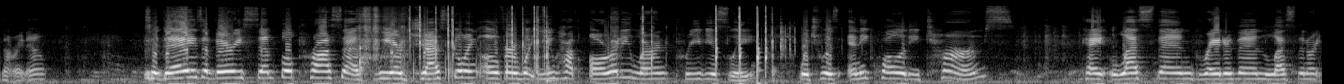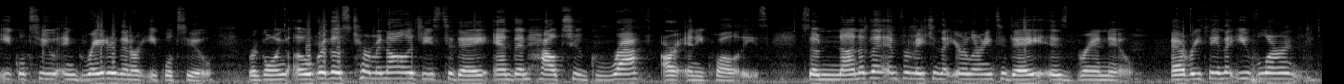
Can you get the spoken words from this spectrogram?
Not right now. Today is a very simple process. We are just going over what you have already learned previously, which was inequality terms. Okay, less than, greater than, less than or equal to, and greater than or equal to. We're going over those terminologies today and then how to graph our inequalities. So none of the information that you're learning today is brand new. Everything that you've learned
